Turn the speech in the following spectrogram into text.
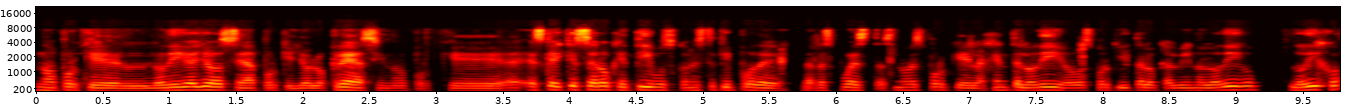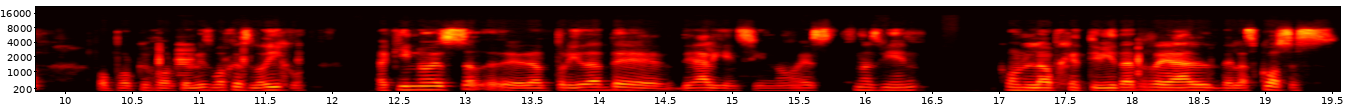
no porque lo diga yo, sea porque yo lo crea, sino porque es que hay que ser objetivos con este tipo de, respuestas. No es porque la gente lo diga, o es porque Italo Calvino lo, digo, lo dijo, o porque Jorge Luis Borges lo dijo. Aquí no es eh, de autoridad de, alguien, sino es más bien con la objetividad real de las cosas.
